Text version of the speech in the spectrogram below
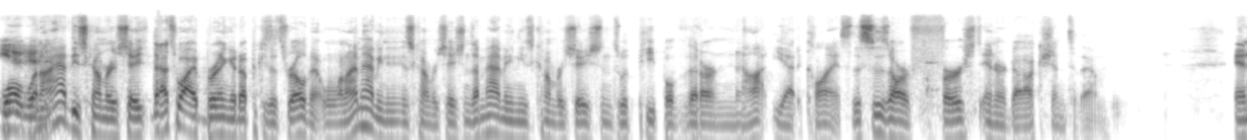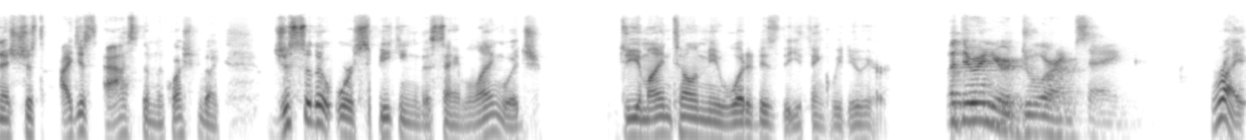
Well, know, when I have these conversations, that's why I bring it up because it's relevant. When I'm having these conversations, I'm having these conversations with people that are not yet clients. This is our first introduction to them. And it's just, I just ask them the question like, just so that we're speaking the same language, do you mind telling me what it is that you think we do here? but they're in your door i'm saying Right,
